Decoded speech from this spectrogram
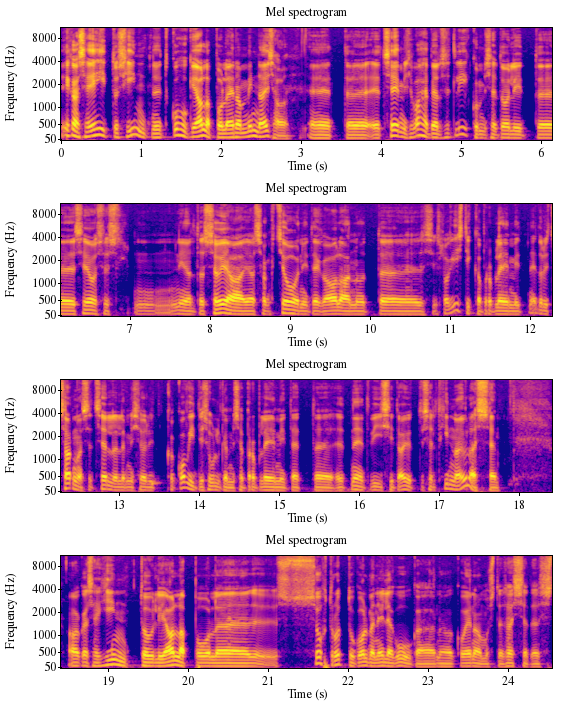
ega see ehitushind nüüd kuhugi allapoole enam minna ei saa. et, et see, mis vahepealsed liikumised olid äh, seoses mm, nii-öelda sõja ja sanktsioonidega alanud äh, siis logistikaprobleemid, need olid sarnased sellele, mis olid ka Covidi sulgemise probleemid, et, et need viisid ajutiselt hinna ülesse, aga see hind tuli allapoole suht ruttu kolme-nelja kuuga nagu enamustes asjades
